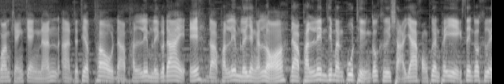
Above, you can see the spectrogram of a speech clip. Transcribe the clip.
ความแข็งแกร่งนั้นอาจจะเทียบเท่าดาบพันเล่มเลยก็ได้ เอ๊ะ ดาบพันเล่มเลยอย่างนั้นเหรอ ดาบพันเล่มที่มันพูดถึงก็คือฉายาของเพื่อนพระเอก ซึ่งก็คือไอ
